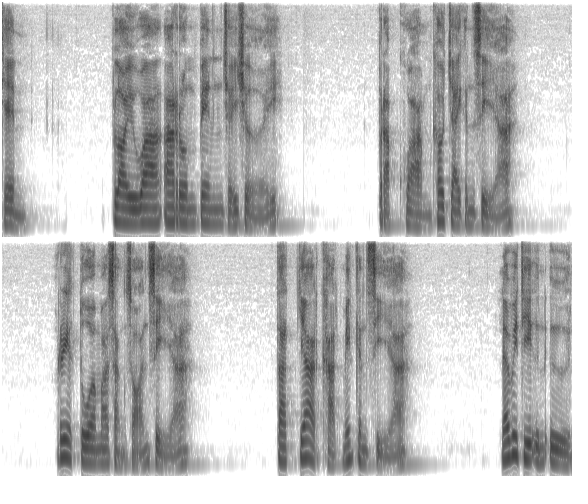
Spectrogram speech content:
เช่น ปล่อยวางอารมณ์เป็นเฉยๆ ปรับความเข้าใจกันเสีย เรียกตัวมาสั่งสอนเสีย ตัดญาติขาดมิตรกันเสีย และวิธีอื่น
